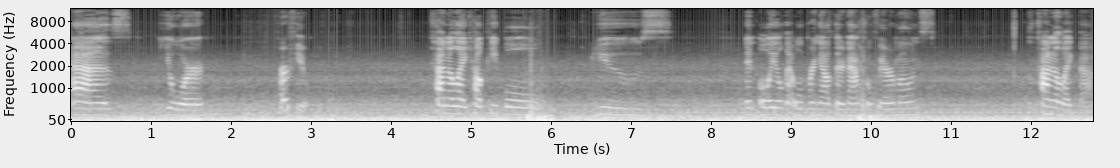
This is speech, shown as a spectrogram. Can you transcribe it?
As your perfume. Kind of like how people use an oil that will bring out their natural pheromones. Kind of like that.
